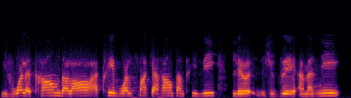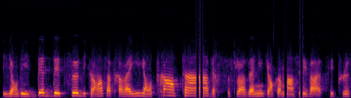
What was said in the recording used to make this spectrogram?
ils voient le 30 après, ils voient le 140 en privé. Là, je veux dire, à un moment donné, ils ont des dettes d'études, ils commencent à travailler, ils ont 30 ans versus leurs amis qui ont commencé vers, plus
